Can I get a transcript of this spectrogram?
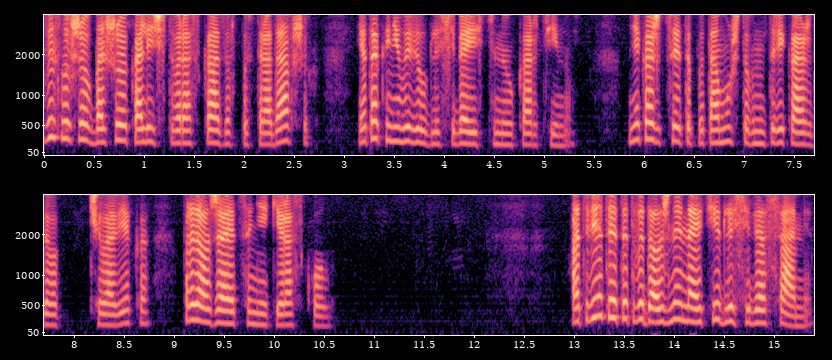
Выслушав большое количество рассказов пострадавших, я так и не вывел для себя истинную картину. Мне кажется, это потому, что внутри каждого человека продолжается некий раскол. Ответ этот вы должны найти для себя сами.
